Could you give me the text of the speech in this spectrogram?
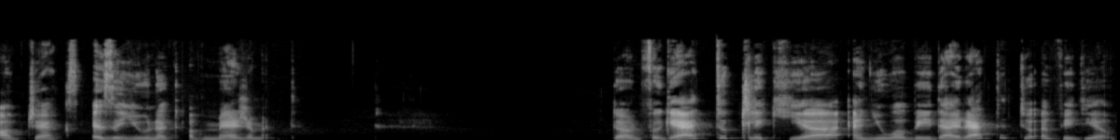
objects as a unit of measurement. Don't forget to click here and you will be directed to a video.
